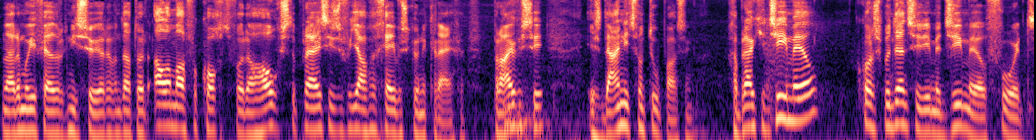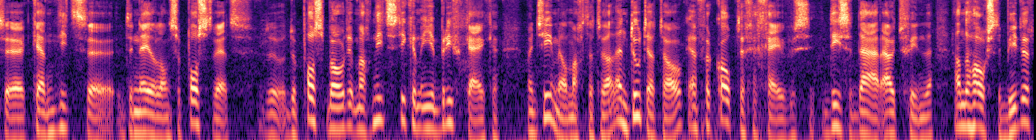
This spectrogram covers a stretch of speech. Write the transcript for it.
Nou, dan moet je verder ook niet zeuren... want dat wordt allemaal verkocht voor de hoogste prijs... die ze voor jouw gegevens kunnen krijgen. Privacy is daar niet van toepassing. Gebruik je Gmail, correspondentie die met Gmail voert... Uh, kent niet uh, de Nederlandse postwet. De, de postbode mag niet stiekem in je brief kijken. Maar Gmail mag dat wel en doet dat ook... en verkoopt de gegevens die ze daar uitvinden aan de hoogste bieder.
